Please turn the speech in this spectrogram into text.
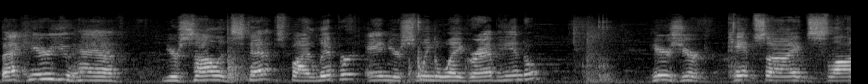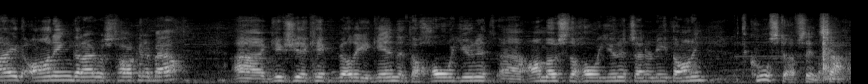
Back here you have your solid steps by Lippert and your swing away grab handle. Here's your campsite slide awning that I was talking about. Uh, gives you the capability again that the whole unit, uh, almost the whole unit's underneath awning, but the cool stuff's inside.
